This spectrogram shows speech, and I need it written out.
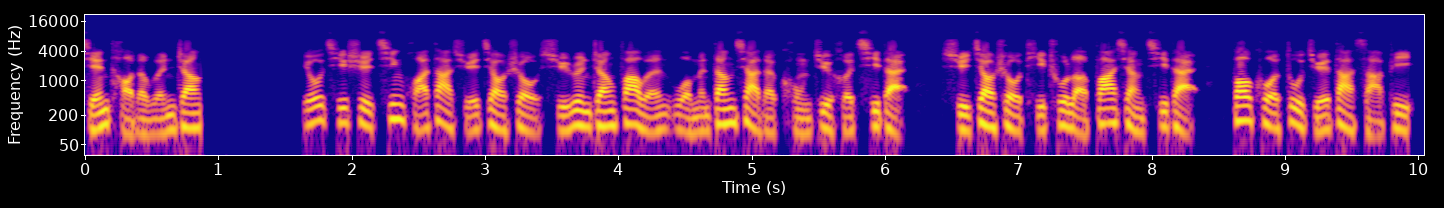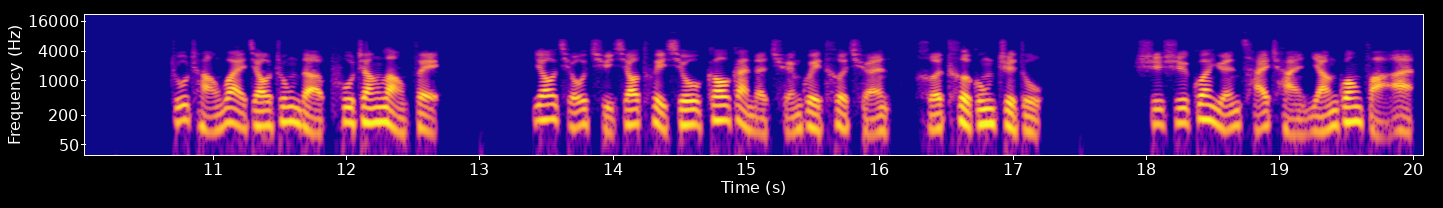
检讨的文章，尤其是清华大学教授许润章发文：“我们当下的恐惧和期待。”许教授提出了八项期待，包括杜绝大撒币、主场外交中的铺张浪费，要求取消退休高干的权贵特权和特工制度，实施官员财产阳光法案，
